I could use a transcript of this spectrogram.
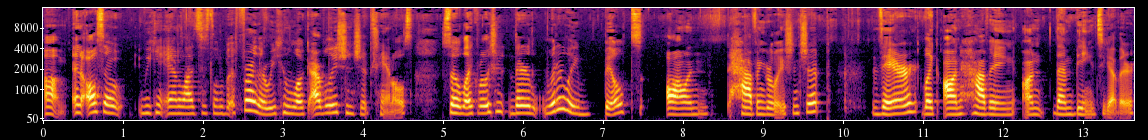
Um, and also, we can analyze this a little bit further. We can look at relationship channels. So like relation they're literally built on having relationship there, like on having on them being together.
